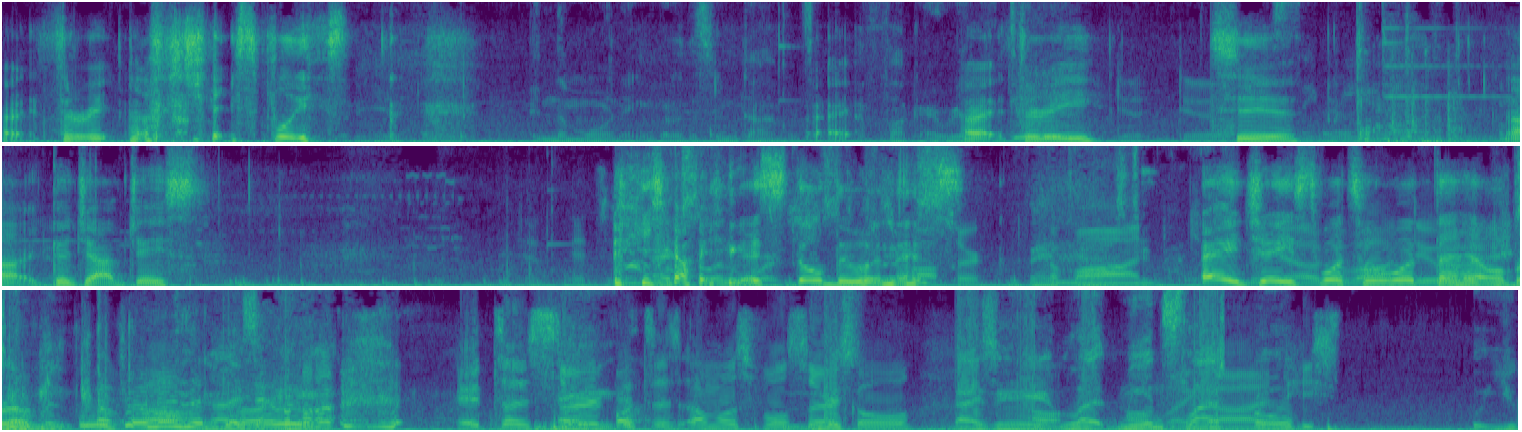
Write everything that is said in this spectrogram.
Alright, three. Jace, please. in the morning, but at the same time, it's like, Alright. ah, fuck, I really. Alright, three, Do it, do it. two. Alright, good job, Jace. It's Yo, you guys still Jason. doing this? Come on. Hey, There Jace, what's on, what do the hell, bro? Which one is it, guys, It's a circle. It's a almost full circle. guys, hey, Oh, let me oh and Slash go. You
